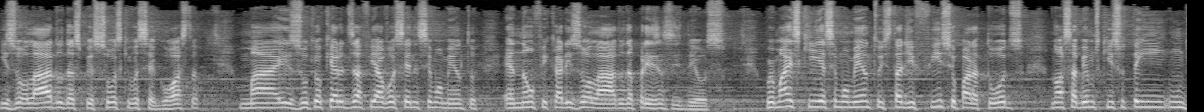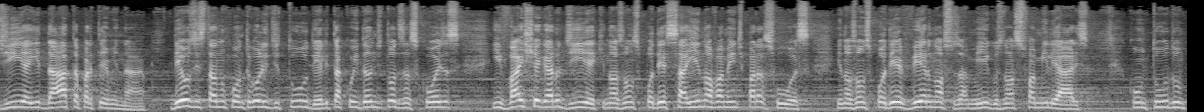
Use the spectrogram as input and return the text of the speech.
isolado das pessoas que você gosta, mas o que eu quero desafiar você nesse momento é não ficar isolado da presença de Deus. Por mais que esse momento está difícil para todos, nós sabemos que isso tem um dia e data para terminar. Deus está no controle de tudo, Ele está cuidando de todas as coisas e vai chegar o dia que nós vamos poder sair novamente para as ruas e nós vamos poder ver nossos amigos, nossos familiares. Contudo,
